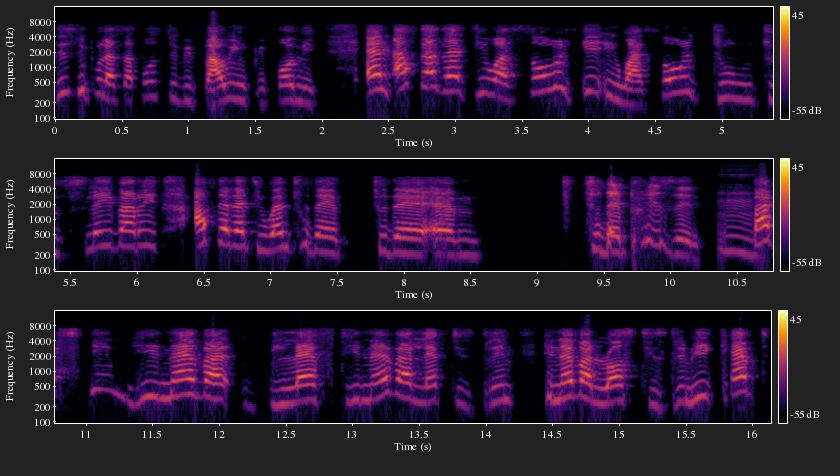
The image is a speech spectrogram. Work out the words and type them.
these people are supposed to be bowing before me. And after that, he was sold, he, he was sold to, to slavery. After that, he went to the, to the, um, to the prison. Mm. But still, he never left. He never left his dream. He never lost his dream. He kept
